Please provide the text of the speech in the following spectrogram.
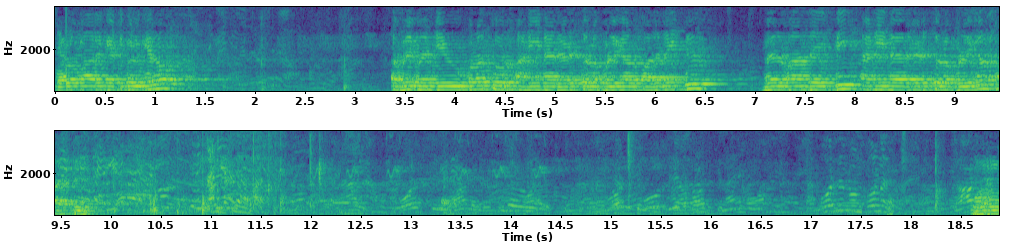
செல்லுமாறு கேட்டுக்கொள்கிறோம்? அபிமன்யு குளத்தூர் அணியினர் எடுத்துள்ள புள்ளிகள் பதினைந்து மேல்வாந்தை பி அணியினர் எடுத்துள்ள புள்ளிகள் பத்து. ஒரு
